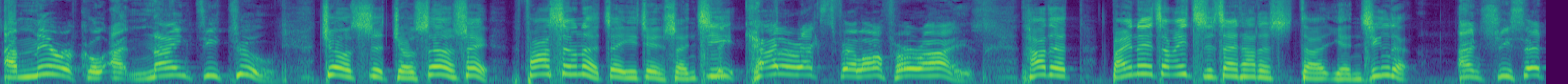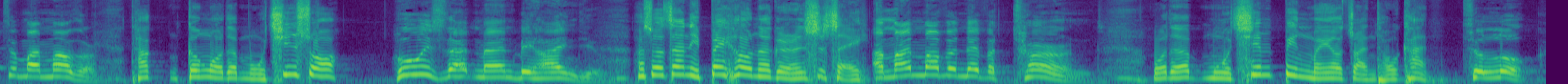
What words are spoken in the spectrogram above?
A miracle at 92. 就是九十二岁发生了这一件神 The 迹，cataracts fell off her eyes. 她的白内障一直在她的的眼睛的。And she said to my mother, 她跟我的母亲说 Who is that man behind you?：“ 她说在你背后那个人是谁 And my mother never turned？” 我的母亲并没有转头看， to look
